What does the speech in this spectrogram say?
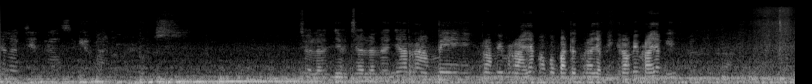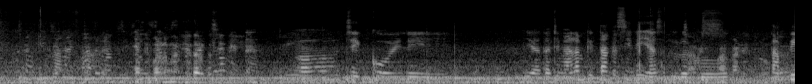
Jalan Jenderal Sudirman. jalannya jalanannya rame. Rame merayap apa padat merayap nih rame merayap Ulangi Jalan Magelang kita 1 ke sini. kilometer. oh Ceko ini ya tadi malam kita ke sini ya sedulurku Makan itu. tapi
